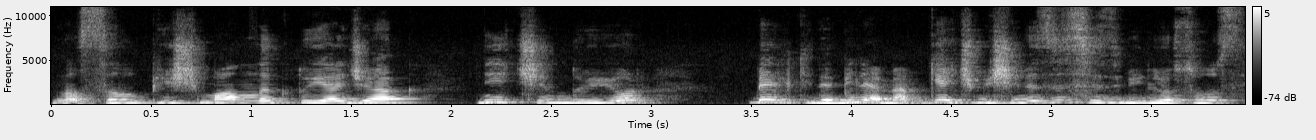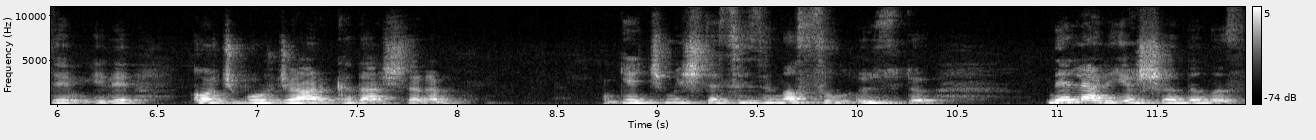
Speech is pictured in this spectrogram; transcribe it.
nasıl pişmanlık duyacak, niçin duyuyor? Belki de bilemem. Geçmişinizi siz biliyorsunuz sevgili Koç burcu arkadaşlarım. Geçmişte sizi nasıl üzdü? Neler yaşadınız?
